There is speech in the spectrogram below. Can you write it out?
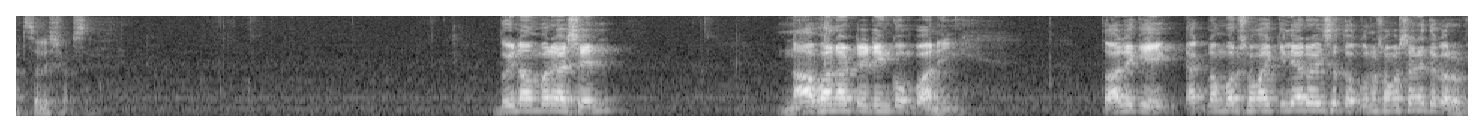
আটচল্লিশ পার্সেন্ট দুই নম্বরে আসেন নাভানা ট্রেডিং কোম্পানি। তাহলে কি এক নম্বর সময় ক্লিয়ার হয়েছে তো? কোনো সমস্যা নেই তো কারোর?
